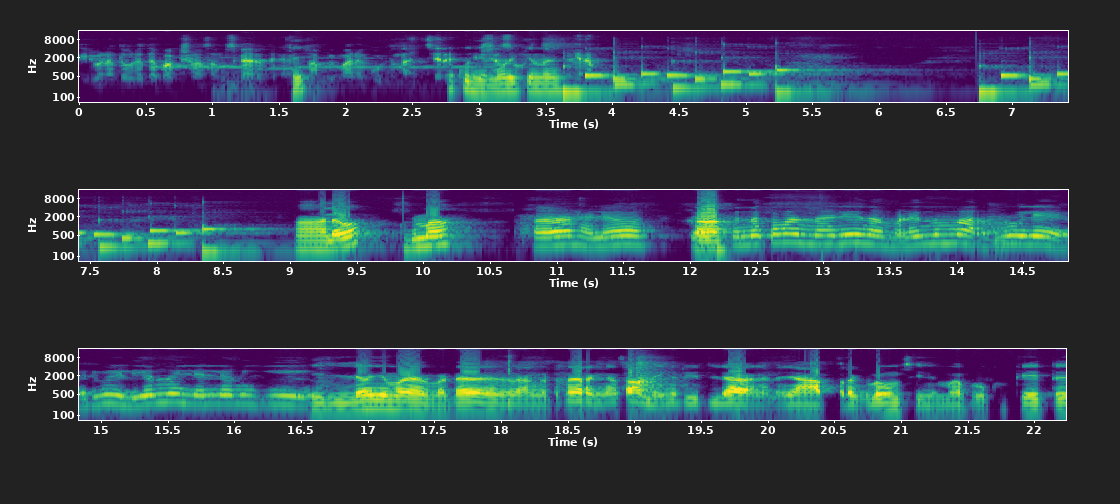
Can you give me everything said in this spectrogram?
തിരുവനന്തപുരത്തെ ഭക്ഷണ സംസ്കാരത്തിന്. അഭിമാനം കൂട്ടുന്ന ചില കുഞ്ഞിമ്മ ആ ഹലോ കുഞ്ഞിമ്മ ആ ഹലോ ഗൾഫിന്നൊക്കെ വന്നാൽ നമ്മളെന്നും മറന്നൂലേ? ഒരു വിളിയൊന്നും ഇല്ലല്ലോ നീക്ക്. ഇല്ല ഞമ്മ എവിടെ? അങ്ങോട്ടൊന്നും ഇറങ്ങാൻ സമയം കിട്ടിയിട്ടില്ല. അങ്ങനെ യാത്രകളും സിനിമ പോക്കൊക്കെ ആയിട്ട്.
